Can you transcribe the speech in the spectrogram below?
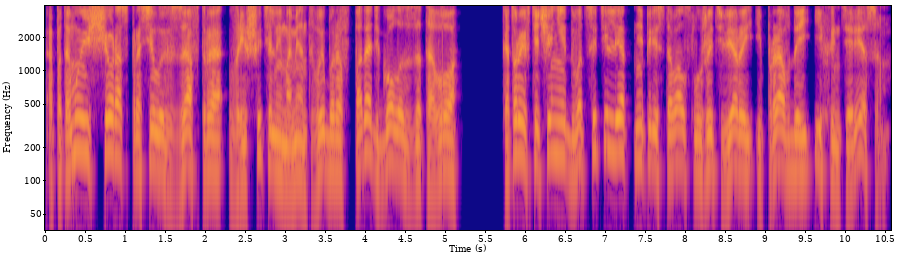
а потому еще раз просил их завтра, в решительный момент выборов, подать голос за того, который в течение двадцати лет не переставал служить верой и правдой их интересам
